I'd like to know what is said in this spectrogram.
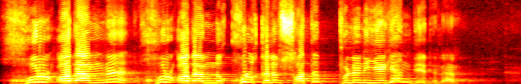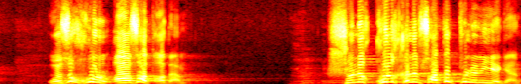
Hur odamni hur odamni qul qilib sotib pulini yegan dedilar. O'zi hur ozod odam. Shuni qul qilib sotib pulini yegan.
